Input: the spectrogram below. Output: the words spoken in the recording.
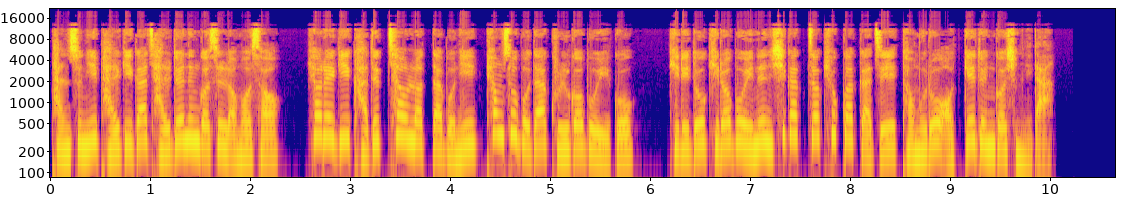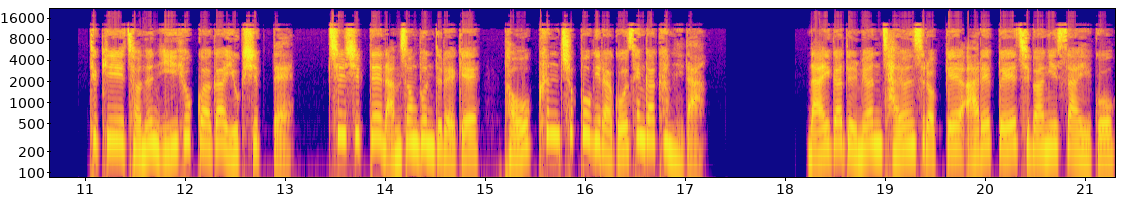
단순히 발기가 잘 되는 것을 넘어서 혈액이 가득 차올랐다 보니 평소보다 굵어 보이고 길이도 길어 보이는 시각적 효과까지 덤으로 얻게 된 것입니다. 특히 저는 이 효과가 60대, 70대 남성분들에게 더욱 큰 축복이라고 생각합니다. 나이가 들면 자연스럽게 아랫배에 지방이 쌓이고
